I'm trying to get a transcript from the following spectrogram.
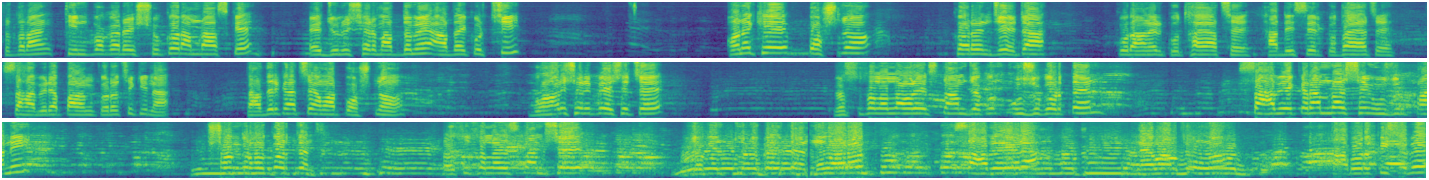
সুতরাং তিন প্রকারের শুকর আমরা আজকে এই জুলুসের মাধ্যমে আদায় করছি। অনেকে প্রশ্ন করেন যে এটা কোরআনের কোথায় আছে, হাদিসের কোথায় আছে, সাহাবিরা পালন করেছে কিনা? তাদের কাছে আমার প্রশ্ন, বহারি শরীফে এসেছে রসুল্লাহ ইসলাম যখন উজু করতেন সাহাবি একরামরা সেই উজুর পানি সংগ্রহ করতেন। রসুল্লাহ ইসলাম সে যখন তুতু ফেলতেন মুবারক নেওয়ার জন্য তাবরক হিসেবে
